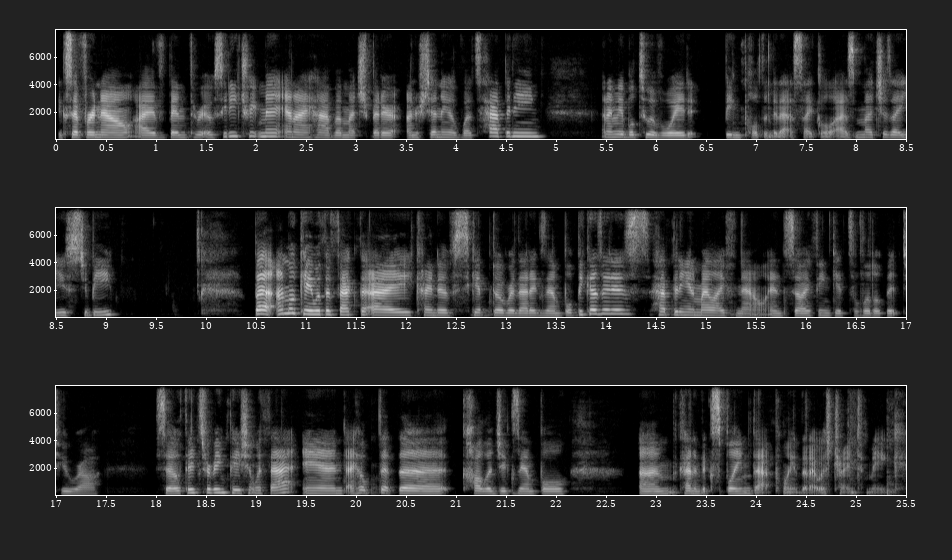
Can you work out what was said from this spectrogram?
except for now I've been through OCD treatment and I have a much better understanding of what's happening, and I'm able to avoid being pulled into that cycle as much as I used to be. But I'm okay with the fact that I kind of skipped over that example because it is happening in my life now, and so I think it's a little bit too raw. So thanks for being patient with that, and I hope that the college example um, kind of explained that point that I was trying to make.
